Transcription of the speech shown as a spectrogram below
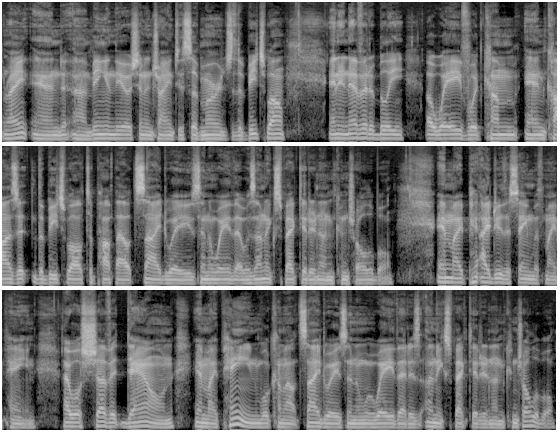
right? And uh, being in the ocean and trying to submerge the beach ball. And inevitably, a wave would come and cause it, the beach ball to pop out sideways in a way that was unexpected and uncontrollable. And my, I do the same with my pain. I will shove it down, and my pain will come out sideways in a way that is unexpected and uncontrollable.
